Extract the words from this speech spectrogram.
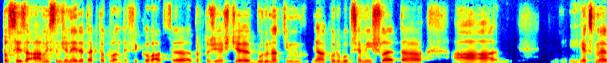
To si za A myslím, že nejde takto kvantifikovat, eh, protože ještě budu nad tím nějakou dobu přemýšlet a, a jak jsme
